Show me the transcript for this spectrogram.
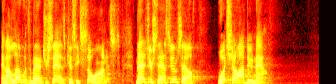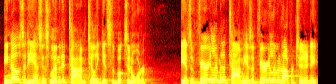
And I love what the manager says because he's so honest. Manager says to himself, What shall I do now? He knows that he has this limited time till he gets the books in order. He has a very limited time. He has a very limited opportunity.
